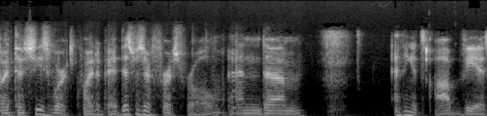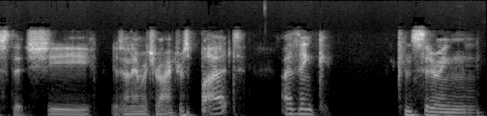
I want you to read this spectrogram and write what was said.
But uh, she's worked quite a bit. This was her first role, and um, I think it's obvious that she is an amateur actress. But I think, considering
